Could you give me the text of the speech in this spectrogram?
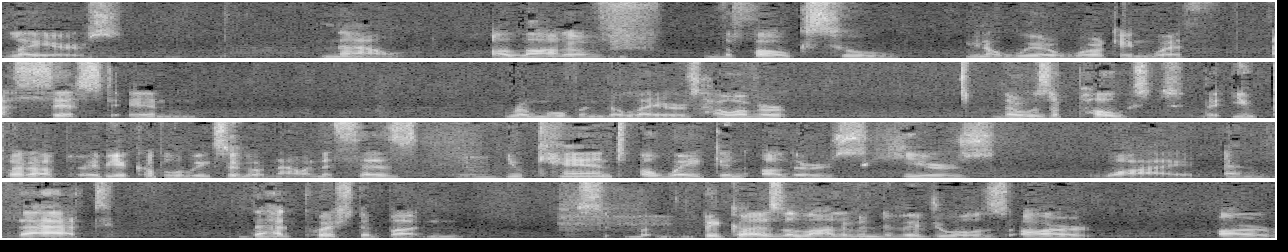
layers now a lot of the folks who you know we're working with assist in removing the layers however there was a post that you put up maybe a couple of weeks ago now, and it says, Mm. "You can't awaken others. Here's why," and that that pushed the button because a lot of individuals are are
